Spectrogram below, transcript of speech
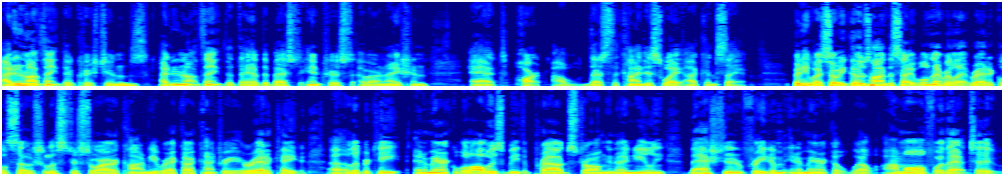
I do not think they're Christians. I do not think that they have the best interests of our nation at heart. I, that's the kindest way I can say it. But anyway, so he goes on to say, we'll never let radical socialists destroy our economy, wreck our country, eradicate uh, liberty, and America will always be the proud, strong, and unyielding bastion of freedom in America. Well, I'm all for that too.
